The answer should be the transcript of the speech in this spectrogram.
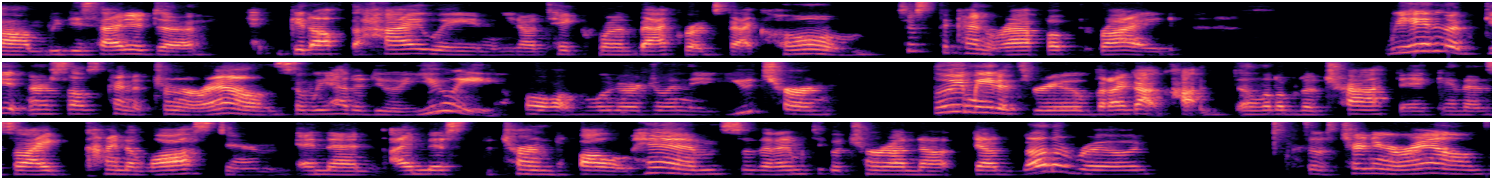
um, we decided to get off the highway and you know take one of the back roads back home just to kind of wrap up the ride. We ended up getting ourselves kind of turned around, so we had to do a U-E. Well, when we were doing the U-turn, Louis made it through, but I got caught a little bit of traffic, and then so I kind of lost him, and then I missed the turn to follow him, so then I went to go turn around down another road. So I was turning around,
